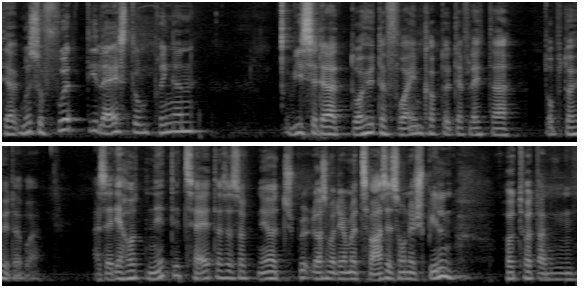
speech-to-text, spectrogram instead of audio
der, muss sofort die Leistung bringen, wie sie der Torhüter vor ihm gehabt hat, der vielleicht der Top-Torhüter war. Also der hat nicht die Zeit, dass er sagt, naja, lassen wir die einmal zwei Saisonen spielen, hat, hat einen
